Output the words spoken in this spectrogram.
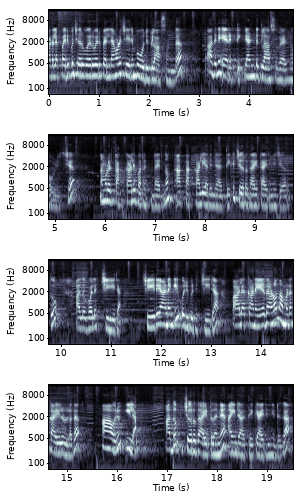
കടലപ്പരിപ്പ് ചെറുപയർ എല്ലാം കൂടെ ചേരുമ്പോൾ ഒരു ഗ്ലാസ് ഉണ്ട്. അപ്പോൾ അതിന് ഇരട്ടി രണ്ട് ഗ്ലാസ് വെള്ളം ഒഴിച്ച് നമ്മളൊരു തക്കാളി പറഞ്ഞിട്ടുണ്ടായിരുന്നു. ആ തക്കാളി അതിന്റെ അകത്തേക്ക് ചെറുതായിട്ട് അരിഞ്ഞ് ചേർത്തു. അതുപോലെ ചീര. ചീരയാണെങ്കിൽ ഒരു പിടി ചീര. പാലക്കാണ് ഏതാണോ നമ്മുടെ കയ്യിലുള്ളത് ആ ഒരു ഇല. അതും ചെറുതായിട്ട് തന്നെ അതിന്റെ അകത്തേക്ക് അരിഞ്ഞിടുക.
